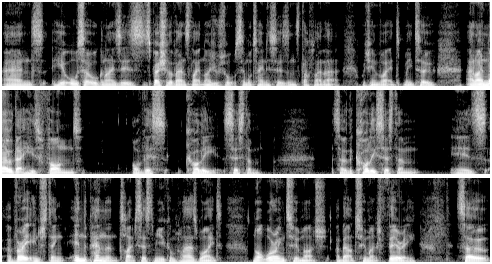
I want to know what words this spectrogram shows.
and he also organizes special events like Nigel Short simultaneouses and stuff like that, which he invited me to. And I know that he's fond of this Colle system. So the Colle system is a very interesting independent type system. You can play as white, not worrying too much about too much theory. So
